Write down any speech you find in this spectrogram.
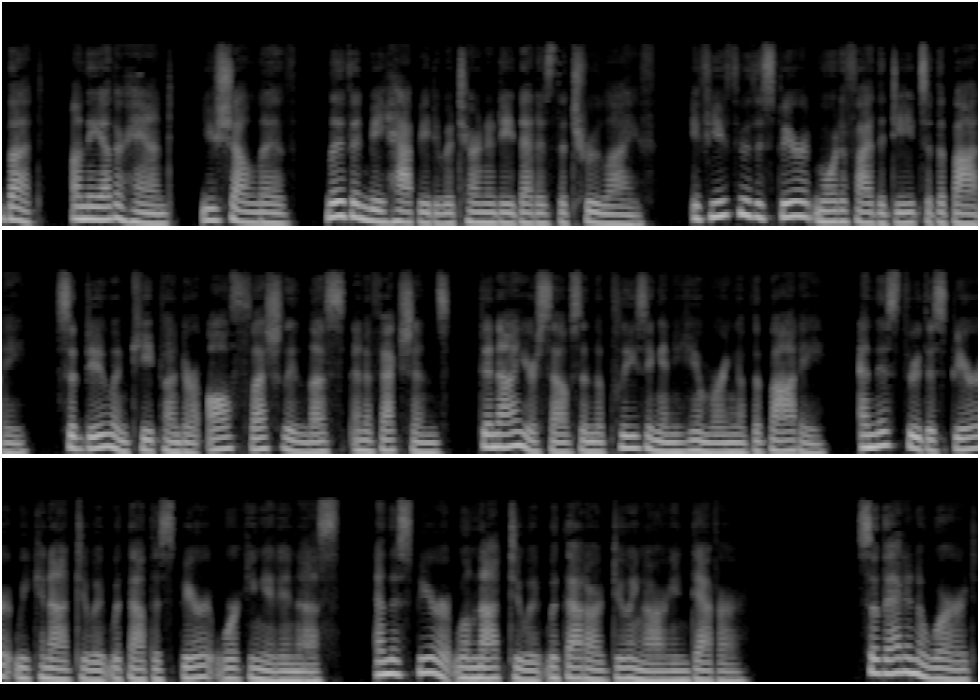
But, on the other hand, you shall live, live and be happy to eternity, that is the true life, if you through the Spirit mortify the deeds of the body, subdue and keep under all fleshly lusts and affections, deny yourselves in the pleasing and humoring of the body, and this through the Spirit we cannot do it without the Spirit working it in us, and the Spirit will not do it without our doing our endeavor. So that in a word,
